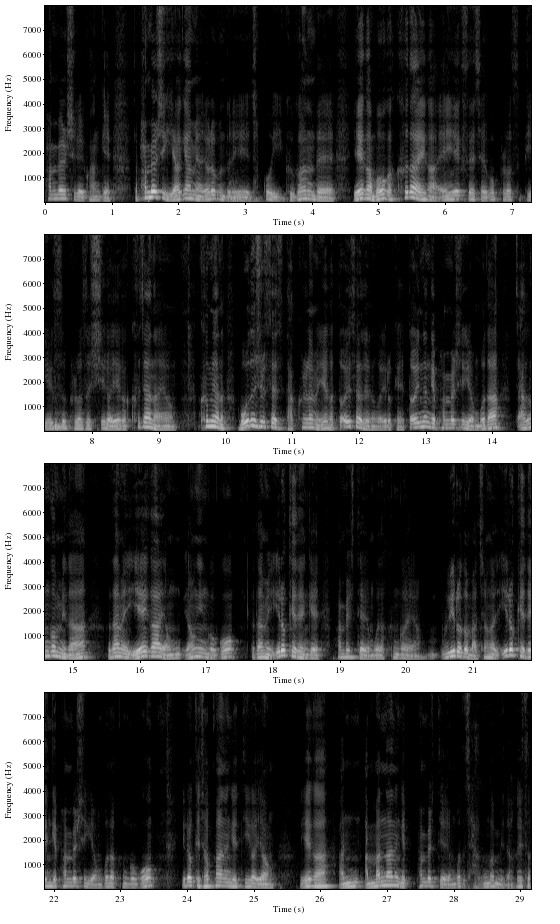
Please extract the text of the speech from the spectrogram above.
판별식의 관계. 자, 판별식 이야기하면 여러분들이 자꾸 이 그거 하는데 얘가 뭐가 크다 얘가 ax의 제곱 플러스 bx 플러스 c가 얘가 크잖아요. 크면 모든 실수에서 다 크려면 얘가 떠 있어야 되는 거예요. 이렇게 떠 있는 게 판별식이 0보다 작은 겁니다. 그 다음에 얘가 0, 0인 거고 그 다음에 이렇게 된 게 판별식이 0보다 큰 거예요. 위로도 마찬가지. 이렇게 된 게 판별식이 0보다 큰 거고 이렇게 접하는 게 d가 0. 얘가 안, 안 만나는 게 판별식이 0보다 작은 겁니다. 그래서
